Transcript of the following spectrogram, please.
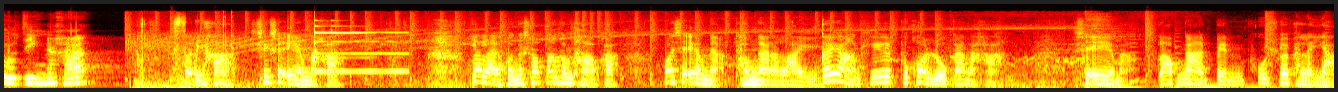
ตัวจริงนะคะ วัสดีค่ะ ชื่อชเอมนะคะ หลายๆ คนก็ชอบตั้งคำถามค่ะ ว่าชเอมเนี่ยทำงานอะไร ก็อย่างที่ทุกคนรู้กันนะคะชเอมอะรับงานเป็นผู้ช่วยภรรยา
